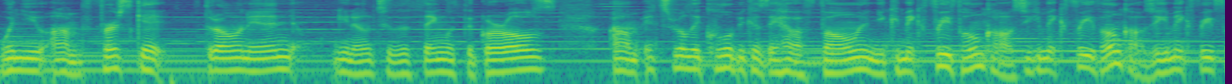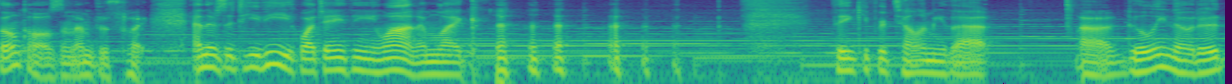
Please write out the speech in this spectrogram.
when you um, first get thrown in, you know, to the thing with the girls, um, it's really cool because they have a phone and you can make free phone calls. You can make free phone calls. You can make free phone calls. And I'm just like, and there's a TV. You can watch anything you want. I'm like, thank you for telling me that. Uh, duly noted.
